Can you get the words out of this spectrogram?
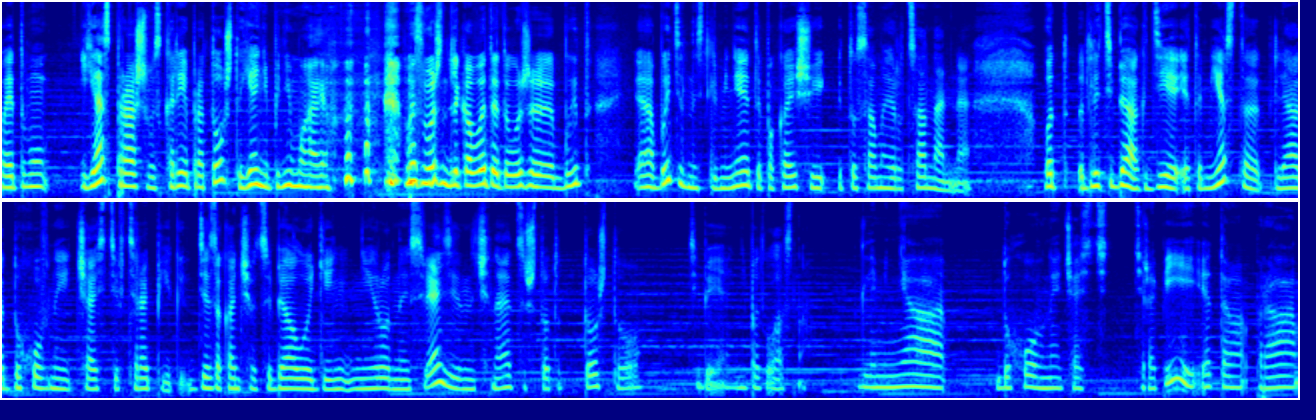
поэтому я спрашиваю скорее про то, что я не понимаю. Возможно, для кого-то это уже быт и обыденность, для меня это пока еще и то самое иррациональное. Вот для тебя где это место для духовной части в терапии? Где заканчивается биология, нейронные связи, начинается что-то то, что тебе не подвластно? Для меня духовная часть терапии это про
